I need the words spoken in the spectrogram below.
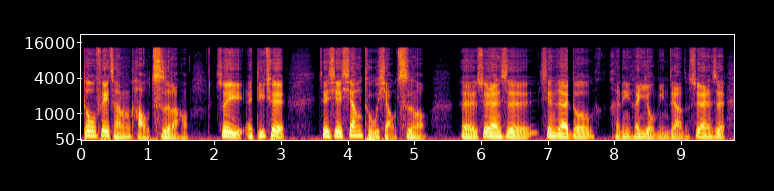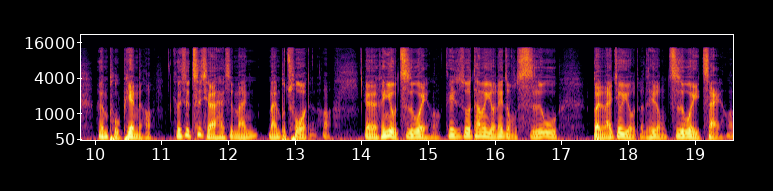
都非常好吃了哈。所以诶，的确这些乡土小吃哦，呃虽然是现在都很很有名这样子，虽然是很普遍的哈，可是吃起来还是蛮蛮不错的哈。呃，很有滋味哈，可以说他们有那种食物本来就有的这种滋味在哈。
